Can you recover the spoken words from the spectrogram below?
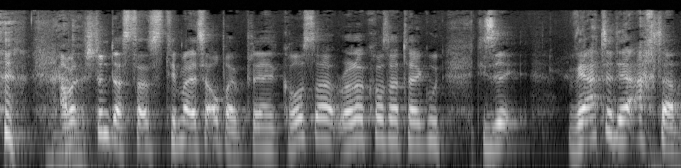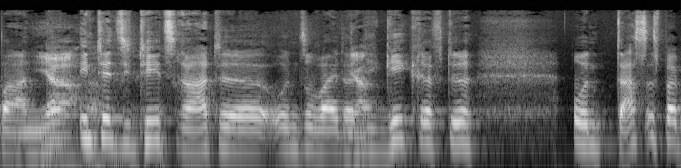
Aber stimmt, das, das Thema ist ja auch bei Planet Coaster, Rollercoaster Teil gut. Diese Werte der Achterbahn, Ja. ne? Intensitätsrate und so weiter, Ja. die G-Kräfte. Und das ist bei,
